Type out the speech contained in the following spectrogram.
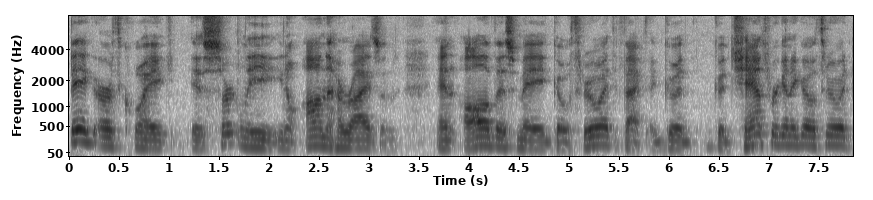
big earthquake is certainly, you know, on the horizon. And all of us may go through it. In fact, a good, good chance we're going to go through it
